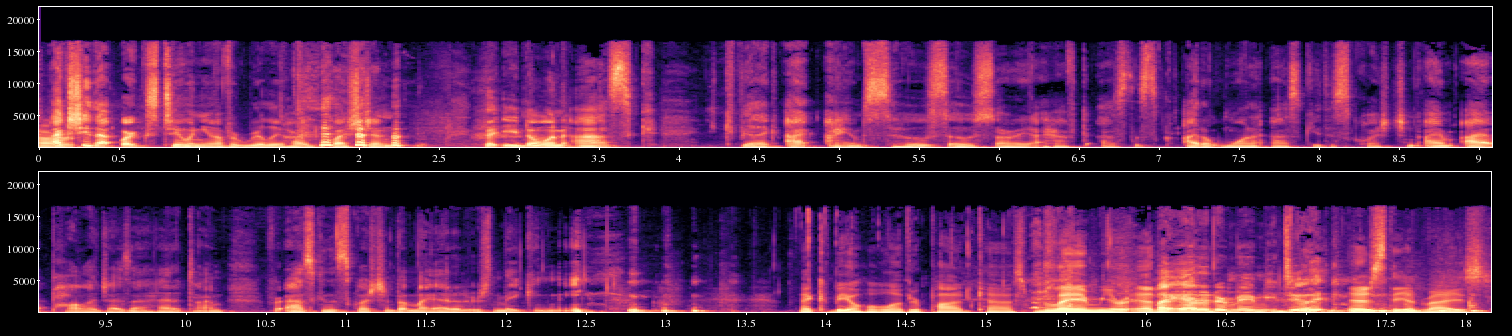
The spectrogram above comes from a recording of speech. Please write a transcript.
Actually, that works too when you have a really hard question that you don't want to ask. You could be like, I, I am so, so sorry. I have to ask this. I don't want to ask you this question. I, I apologize ahead of time for asking this question, but my editor's making me. that could be a whole other podcast. Blame your editor. my editor made me do it. There's the advice.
